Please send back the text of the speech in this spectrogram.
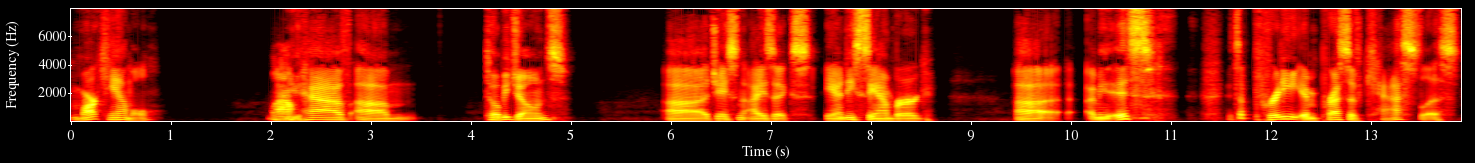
Mark Hamill, Wow. you have um, Toby Jones, uh, Jason Isaacs, Andy Samberg. Uh, I mean, it's it's a pretty impressive cast list.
